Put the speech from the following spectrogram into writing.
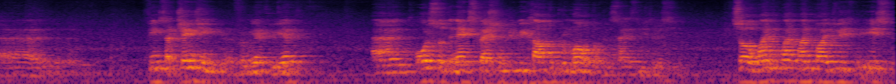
Uh, things are changing from year to year. And also the next question will be how to promote open science literacy. So one, one, one point is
